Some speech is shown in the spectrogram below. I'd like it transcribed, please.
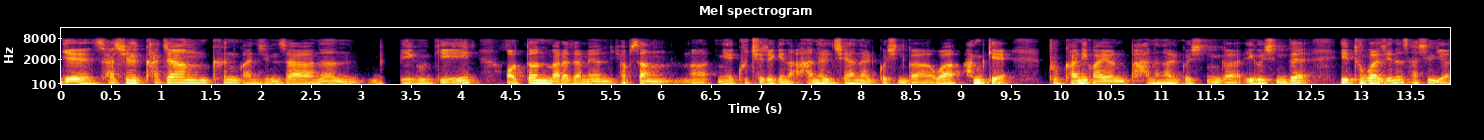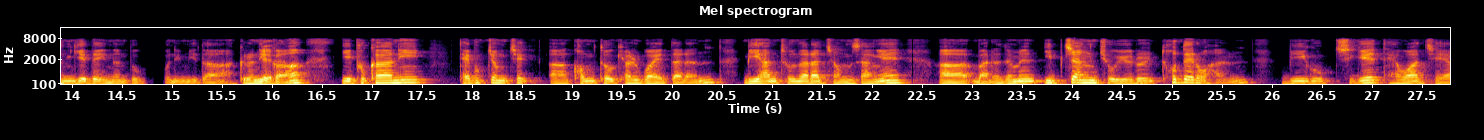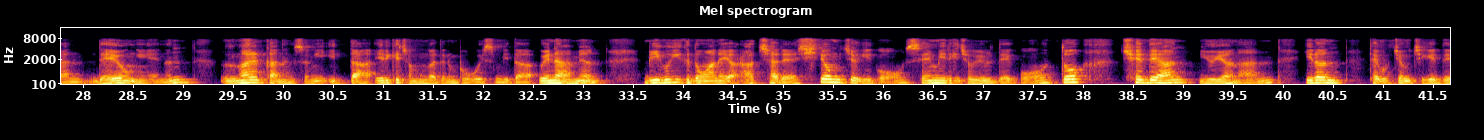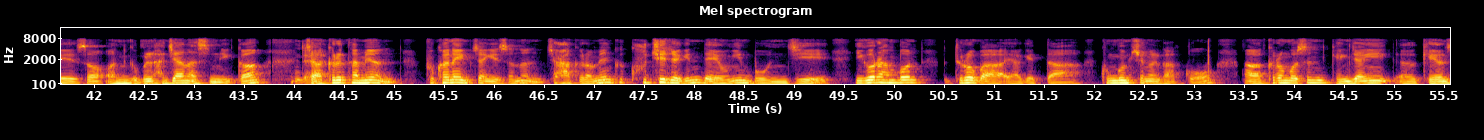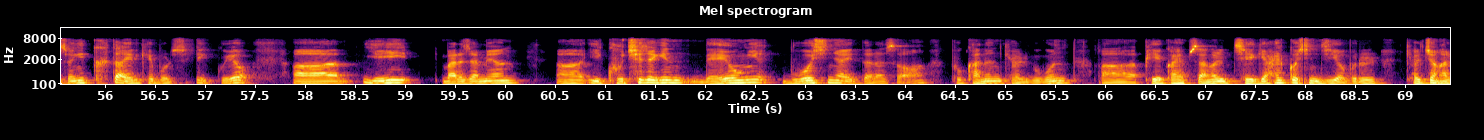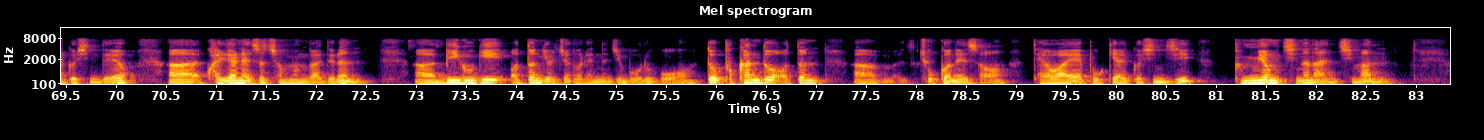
예, 사실 가장 큰 관심사는 미국이 어떤 말하자면 협상의 구체적인 안을 제안할 것인가와 함께 북한이 과연 반응할 것인가 이것인데 이 두 가지는 사실 연계되어 있는 부분입니다. 그러니까 이 북한이 대북 정책 아, 검토 결과에 따른 미한 두 나라 정상의 아, 말하자면 입장 조율을 토대로 한 미국 측의 대화 제안 내용에는 응할 가능성이 있다. 이렇게 전문가들은 보고 있습니다. 왜냐하면 미국이 그동안에 여러 차례 실용적이고 세밀히 조율되고 또 최대한 유연한 이런 대북 정책에 대해서 언급을 하지 않았습니까? 네. 자, 그렇다면 북한의 입장에서는 자, 그러면 그 구체적인 내용이 뭔지 이걸 한번 들어봐야겠다. 궁금증을 갖고 아, 그런 것은 굉장히 어, 개연성이 크다 이렇게 볼 수 있고요. 아, 이 말하자면 아, 이 구체적인 내용이 무엇이냐에 따라서 북한은 결국은 아, 비핵화 협상을 재개할 것인지 여부를 결정할 것인데요. 아, 관련해서 전문가들은 아, 미국이 어떤 결정을 했는지 모르고 또 북한도 어떤 아, 조건에서 대화에 복귀할 것인지 분명치는 않지만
